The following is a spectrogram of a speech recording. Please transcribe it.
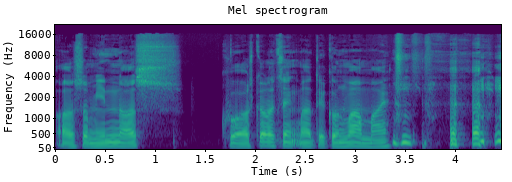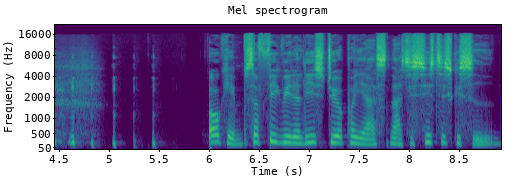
og som hende også kunne også godt have tænkt mig, at det kun var om mig. okay, så fik vi da lige styr på jeres narcissistiske side.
